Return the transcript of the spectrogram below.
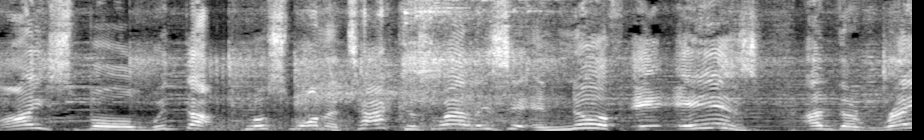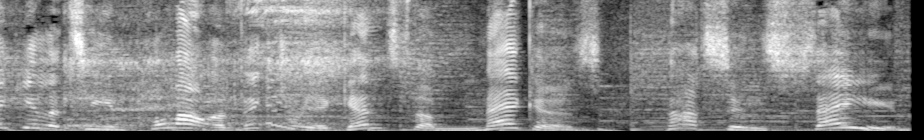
Ice Ball with that plus one attack as well. Is it enough? It is! And the regular team pull out a victory against the Megas. That's insane.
